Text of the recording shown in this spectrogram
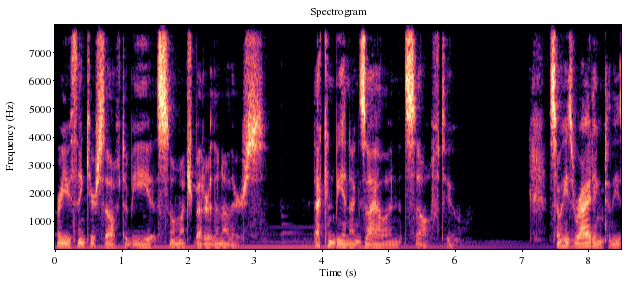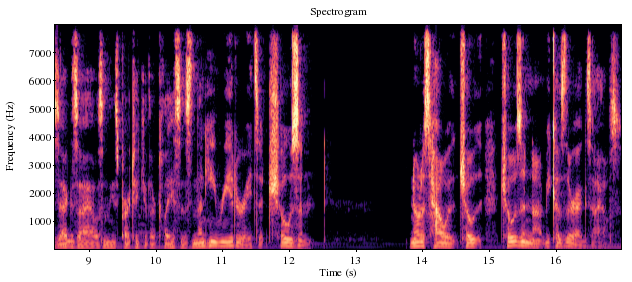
where you think yourself to be so much better than others. That can be an exile in itself, too. So he's writing to these exiles in these particular places, and then he reiterates it chosen. Notice how it cho- chosen not because they're exiles,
